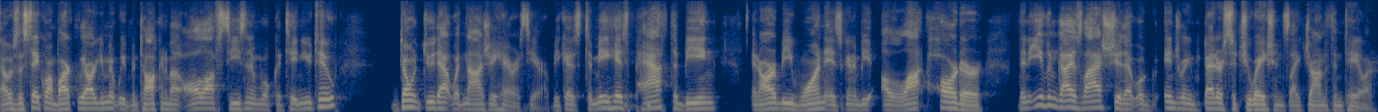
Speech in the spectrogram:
That was the Saquon Barkley argument we've been talking about all off season and will continue to. Don't do that with Najee Harris here because to me, his path to being an RB1 is going to be a lot harder than even guys last year that were entering better situations like Jonathan Taylor.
